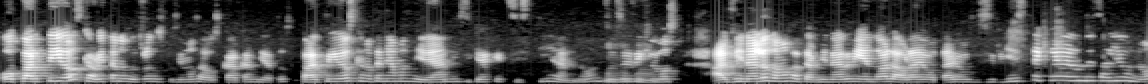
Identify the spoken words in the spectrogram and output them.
O partidos que ahorita nosotros nos pusimos a buscar candidatos, partidos que no teníamos ni idea ni siquiera que existían, ¿no? Entonces dijimos, al final los vamos a terminar viendo a la hora de votar y vamos a decir, ¿y este qué? ¿De dónde salió, no?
